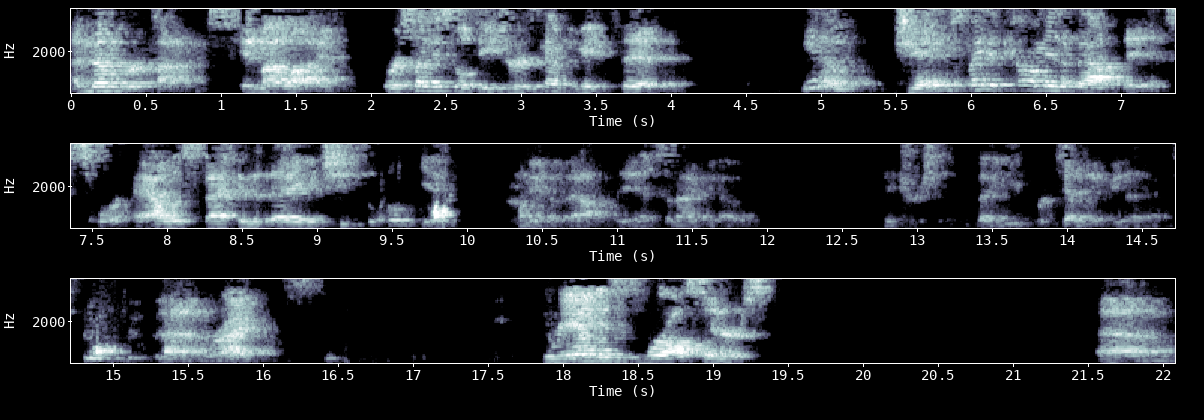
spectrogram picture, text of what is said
a number of times in my life where a Sunday school teacher has come to me and said, you know, James made a comment about this, or Alice back in the day when she was a little kid comment about this, and I go, interesting. Thank you for telling me that. Uh, right? The reality is, we're all sinners. Um,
